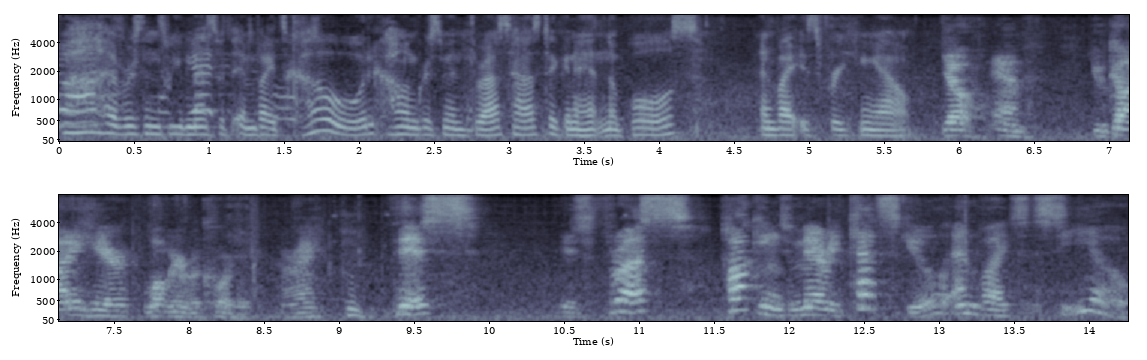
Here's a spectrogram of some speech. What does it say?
Well, ever since we messed with Invite's code, Congressman Thrust has taken a hit in the polls. Invite is freaking out. Yo, Em, you gotta hear what we recorded, all right? this is Thrust talking to Mary Catskill, Invite's CEO.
